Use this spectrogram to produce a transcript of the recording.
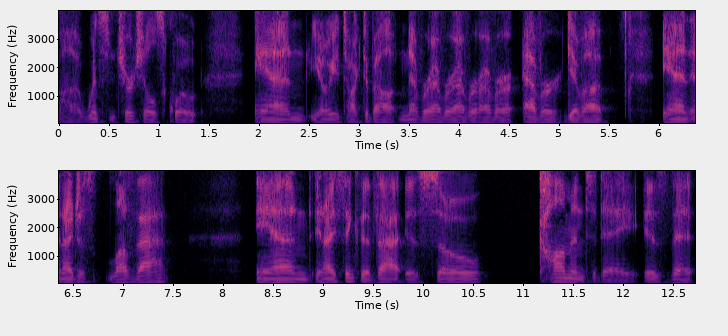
uh, Winston Churchill's quote and you know he talked about never ever ever ever ever give up. And and i just love that. And and i think that that is so common today is that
